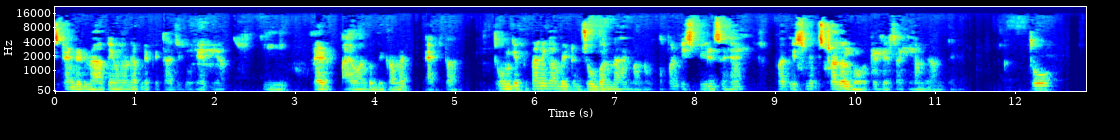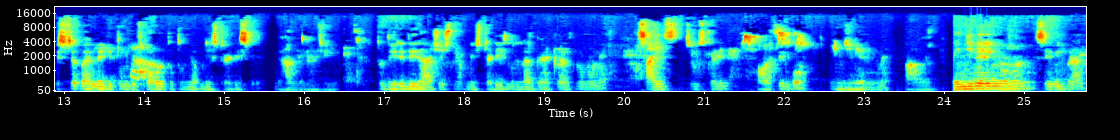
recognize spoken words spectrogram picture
स्टैंडर्ड में आते ही उन्होंने अपने पिताजी को कह दिया कि dad I want to become a actor तो उनके पिता ने कहा, बेटा, जो बनना है बनो। अपन इस फ़ील्ड से हैं, पर इसमें स्ट्रगल बहुत है, जैसा कि हम जानते हैं। तो इससे पहले कि तुम कुछ करो तो तुम्हें अपनी स्टडीज़ पे ध्यान देना चाहिए। तो धीरे धीरे आशीष ने अपनी स्टडीज़ में लग गए ट्वेल्थ में उन्होंने साइंस चूज़ करी और फिर वो इंजीनियरिंग में आ गए। इंजीनियरिंग में उन्होंने सिविल ब्रांच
